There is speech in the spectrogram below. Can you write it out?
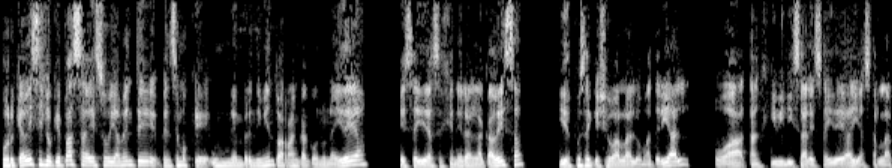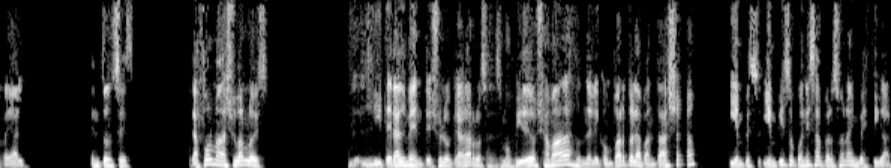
Porque a veces lo que pasa es, obviamente, pensemos que un emprendimiento arranca con una idea, esa idea se genera en la cabeza y después hay que llevarla a lo material o a tangibilizar esa idea y hacerla real. Entonces, la forma de ayudarlo es literalmente, yo lo que agarro es hacemos videollamadas donde le comparto la pantalla y, y empiezo con esa persona a investigar.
